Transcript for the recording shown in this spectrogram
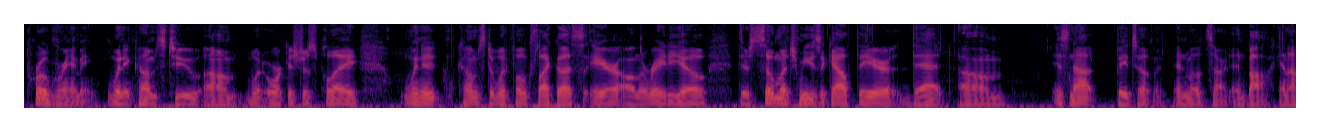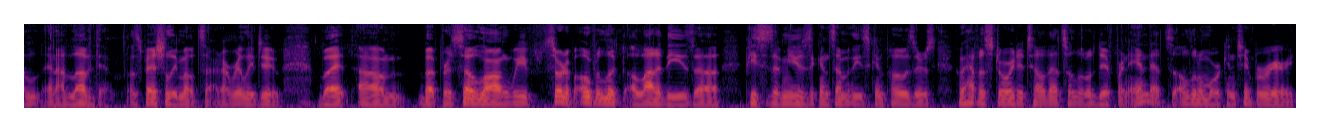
programming when it comes to um, what orchestras play, when it comes to what folks like us air on the radio. There's so much music out there that um, is not Beethoven and Mozart and Bach, and I and I love them, especially Mozart. I really do. But um, but for so long, we've sort of overlooked a lot of these uh, pieces of music and some of these composers who have a story to tell that's a little different and that's a little more contemporary.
